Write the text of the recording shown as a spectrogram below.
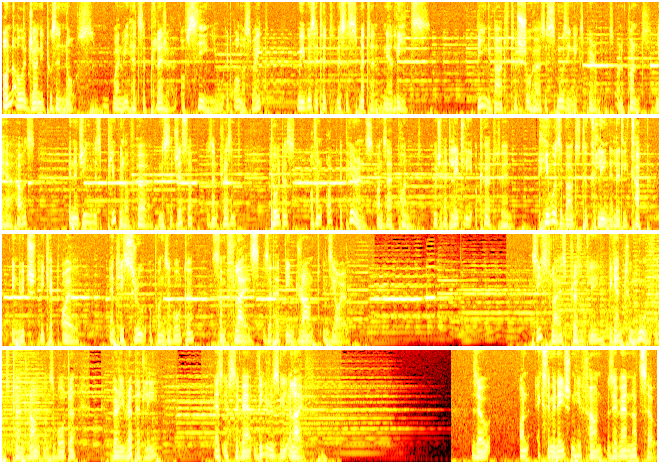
On our journey to the north, when we had the pleasure of seeing you at Ormathwaite, we visited Mrs. Smeaton near Leeds. Being about to show her the smoothing experiment on a pond near her house, an ingenious pupil of her, Mr. Jessop, then present, told us of an odd appearance on that pond which had lately occurred to him. He was about to clean a little cup in which he kept oil, and he threw upon the water some flies that had been drowned in the oil. These flies presently began to move and turned round on the water very rapidly, as if they were vigorously alive. Though on examination he found they were not so.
